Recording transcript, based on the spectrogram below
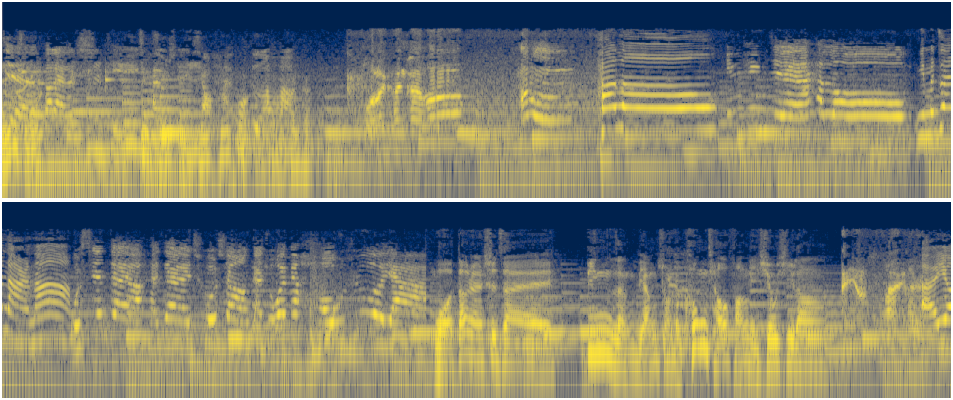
婷婷姐发来的视频，还有是小韩哥哈。我来看看哈，Hello。Hello，婷婷姐，Hello，你们在哪儿呢？我现在啊还在车上，感觉外面好热呀。我当然是在冰冷凉爽的空调房里休息啦。哎呀，哎，哎呦，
